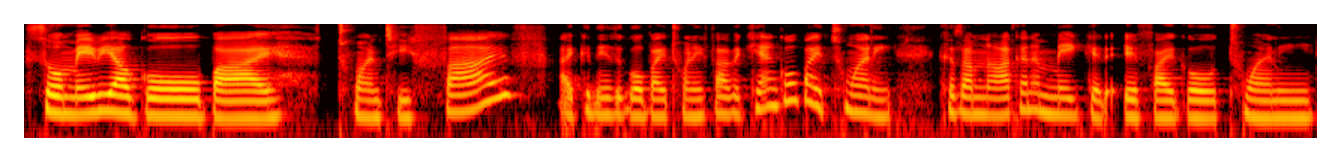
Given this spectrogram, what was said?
So maybe I'll go by 25. I can either go by 25. I can't go by 20 because I'm not going to make it if I go 20,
